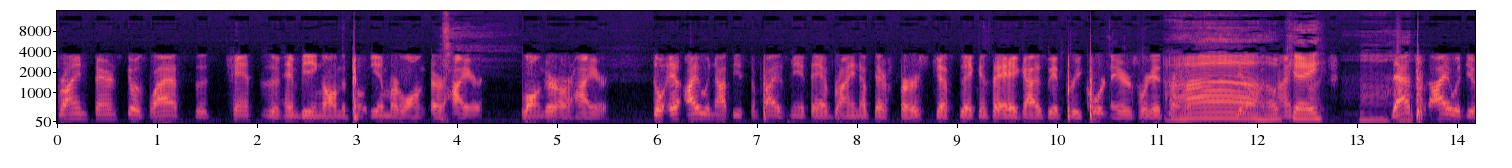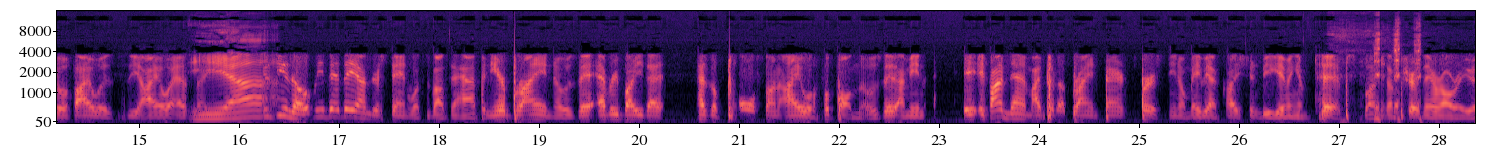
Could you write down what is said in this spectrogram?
Brian Ferentz goes last, the chances of him being on the podium are long or higher, longer or higher. So it, I would not be surprised me if they have Brian up there first, just so they can say, "Hey guys, we have three coordinators. We're going to try ah, to get on." Okay. That's what I would do if I was the Iowa FA. Yeah, because you know, I mean, they, they understand what's about to happen here. Brian knows it. Everybody that has a pulse on Iowa football knows it. I mean, if I'm them, I put up Brian Ferentz first. You know, maybe I probably shouldn't be giving him tips, but I'm sure they were already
